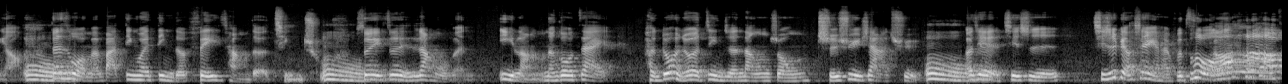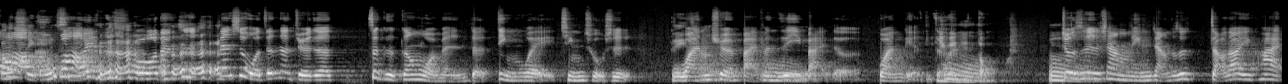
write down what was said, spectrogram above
要。嗯，但是我们把定位定得非常的清楚，嗯，所以这也让我们艺廊能够在很多很多的竞争当中持续下去。嗯，而且其实其实表现也还不错，恭喜恭喜，不好意思说，但是但是我真的觉得。这个跟我们的定位清楚是完全百分之一百的关联的，因为你懂。就是像您讲，就是找到一块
